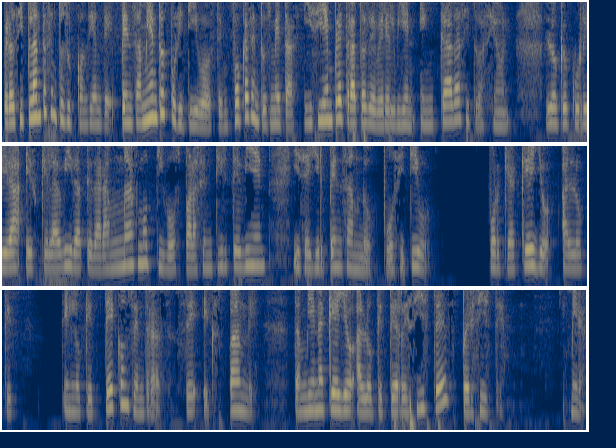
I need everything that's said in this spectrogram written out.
Pero si plantas en tu subconsciente pensamientos positivos, te enfocas en tus metas y siempre tratas de ver el bien en cada situación, lo que ocurrirá es que la vida te dará más motivos para sentirte bien y seguir pensando positivo. Porque aquello a lo que en lo que te concentras se expande. También aquello a lo que te resistes persiste. Mira,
